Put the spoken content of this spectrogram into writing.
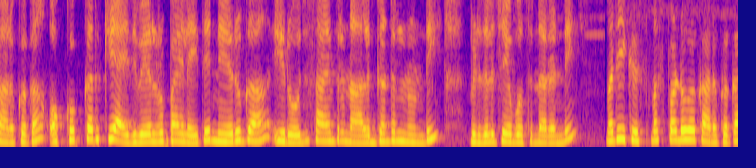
కానుకగా ఒక్కొక్కరికి ఐదు వేల రూపాయలు అయితే నేరుగా ఈ రోజు సాయంత్రం నాలుగు గంటల నుండి విడుదల చేయబోతున్నారండి. మరి ఈ క్రిస్మస్ పండుగ కనుకగా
